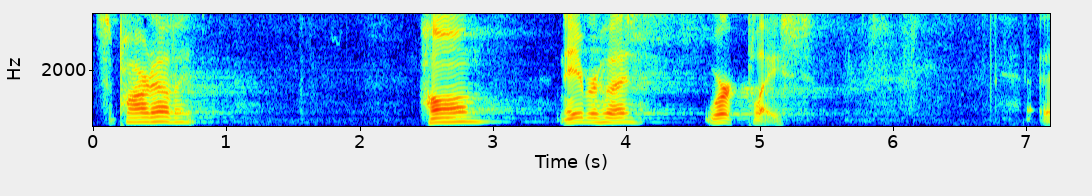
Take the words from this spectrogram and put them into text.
It's a part of it home, neighborhood, workplace. Uh,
